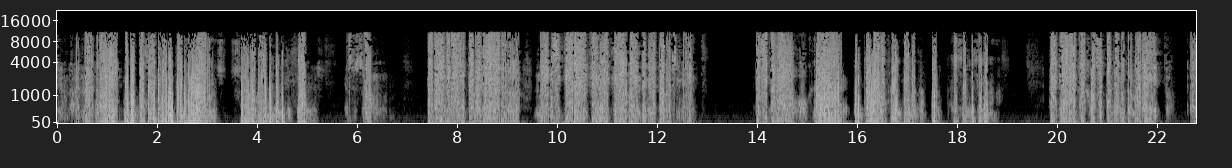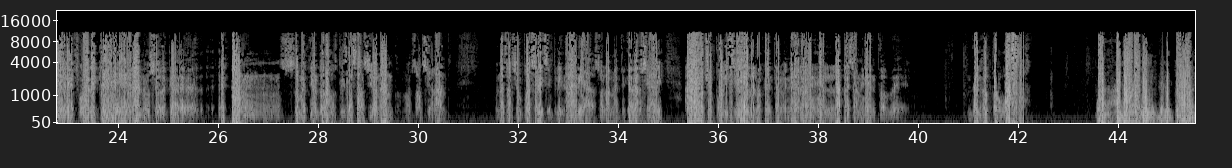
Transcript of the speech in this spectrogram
situación. La verdad es que lo que pasa es que los intermediarios son los grandes beneficiarios. Esos son no ni siquiera el que, la el que aumenta el establecimiento. Ese que lo busca, el que lo y lo transporta, es el que se gana más. Aquí hay estas cosas también otro mareito, eh, fue de que el anuncio de que están sometiendo a la justicia sancionando sancionando. Una sanción puede ser disciplinaria, solamente quedarse ahí. Hay ocho policías de los que intervinieron en el apresamiento de, del doctor Guasa. Bueno, hay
